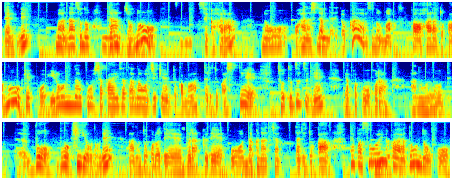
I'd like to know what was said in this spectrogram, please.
だよね。まあなその男女のセクハラ、のお話だったりとか、うん、そのまあパワハラとかも結構いろんなこう社会沙汰の事件とかもあったりとかしてちょっとずつねやっぱこうほらあの某某企業のねあのところでブラックでこう亡くなっちゃったりとかやっぱそういうのがどんどんこ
